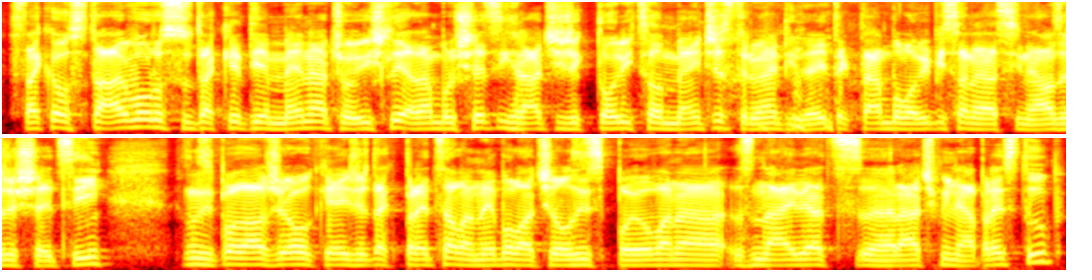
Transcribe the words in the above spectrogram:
z takého Star Warsu, také tie mená, čo išli a tam boli všetci hráči, že ktorý chcel Manchester United, hej, tak tam bolo vypísané asi naozaj, že všetci. Tak som si povedal, že OK, že tak predsa len nebola Chelsea spojovaná s najviac hráčmi na prestup.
